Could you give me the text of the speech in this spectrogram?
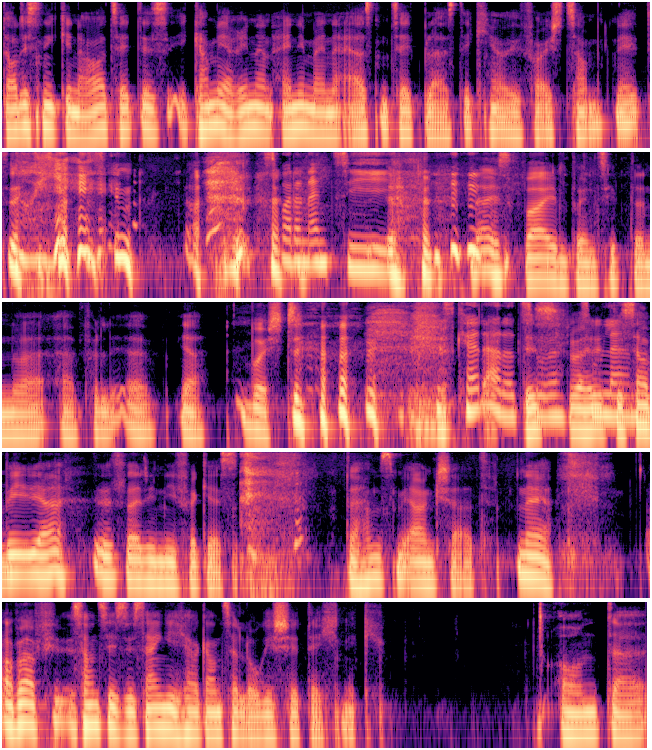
da das nicht genau Z ist, ich kann mich erinnern, eine meiner ersten Z-Plastiken habe ich falsch zusammengenäht. Das war dann ein Ziel. Nein, es war im Prinzip dann nur, äh, äh, ja, wurscht. Das gehört auch dazu. Das, Lernen. das habe ich, ja, das werde ich nie vergessen. da haben sie mir angeschaut. Naja, aber sonst ist es eigentlich eine ganz logische Technik. Und äh,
